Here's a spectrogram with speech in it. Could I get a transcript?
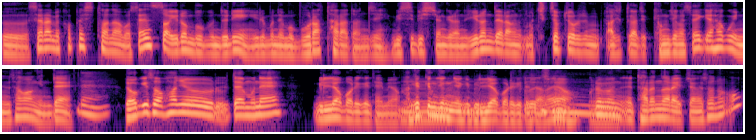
그 세라믹 커패시터나 뭐 센서 이런 부분들이 일본의 뭐 무라타라든지 미쓰비시 전기라든지 이런 데랑 뭐 직접적으로 좀 아직까지 경쟁을 세게 하고 있는 상황인데 네. 여기서 환율 때문에 밀려버리게 되면 가격 음, 경쟁력이 밀려버리게 그렇죠. 되잖아요. 음. 그러면 다른 나라 입장에서는 어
